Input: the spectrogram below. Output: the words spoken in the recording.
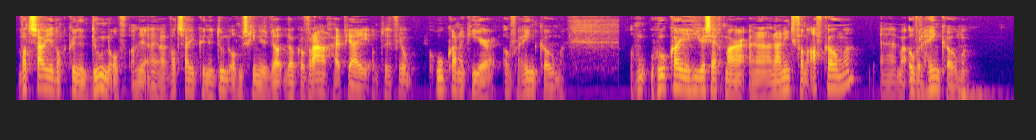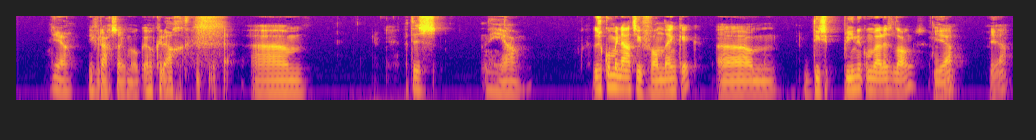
Wat zou je nog kunnen doen? Of eh, wat zou je kunnen doen? Of misschien is wel, welke vraag heb jij? Om te, hoe kan ik hier overheen komen? Hoe, hoe kan je hier zeg maar, nou niet van afkomen, eh, maar overheen komen? Ja, die vraag stel ik me ook elke dag. Ehm, het is, ja, het is een combinatie van, denk ik. Ehm, discipline komt wel eens langs. Ja, ja,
